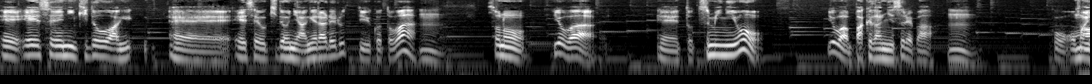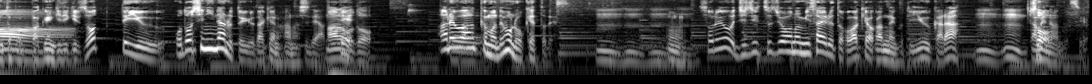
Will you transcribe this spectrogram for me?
えー衛星に軌道を上げ、えー衛星を軌道に上げられるっていうことは、うん。その要は、えー、と積み荷を要は爆弾にすればうん。こうお前のとこ爆撃できるぞっていう脅しになるというだけの話であって。あれはあくまでもロケットです、それを事実上のミサイルとかわけわかんないこと言うからうんうん。ダそうメなんですよ。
